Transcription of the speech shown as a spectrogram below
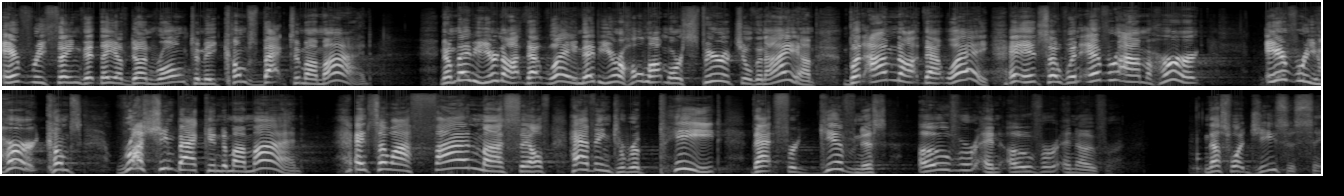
everything that they have done wrong to me comes back to my mind. Now, maybe you're not that way. Maybe you're a whole lot more spiritual than I am, but I'm not that way. And, so, whenever I'm hurt, every hurt comes rushing back into my mind. And so, I find myself having to repeat that forgiveness over and over and over. And that's what Jesus said.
